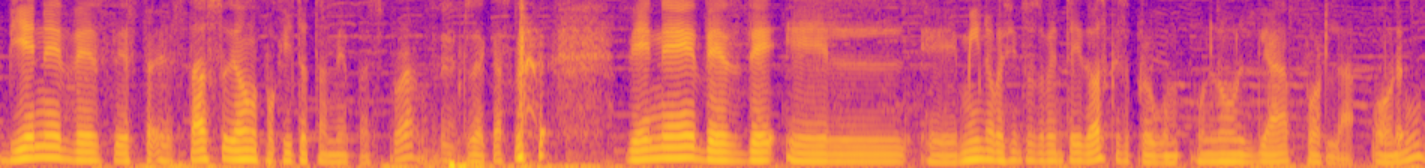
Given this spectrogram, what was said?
viene desde, esta- estaba estudiando un poquito también para este programa, por si acaso. viene desde el eh, 1992, que se promulga por la ONU,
